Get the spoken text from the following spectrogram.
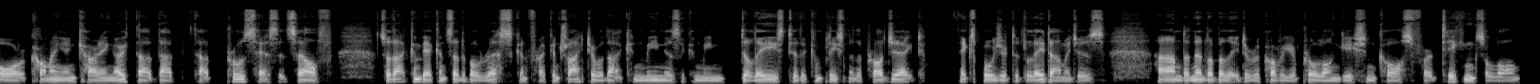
or coming and carrying out that, that, that process itself. So that can be a considerable risk. And for a contractor, what that can mean is it can mean delays to the completion of the project, exposure to delay damages, and an inability to recover your prolongation costs for taking so long.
